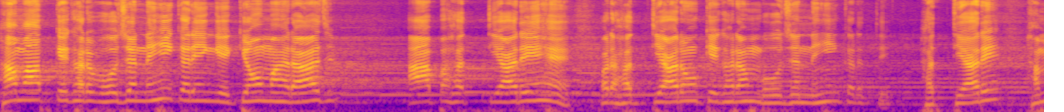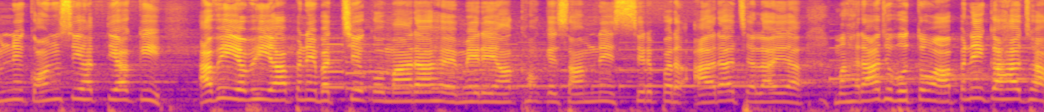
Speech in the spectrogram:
हम आपके घर भोजन नहीं करेंगे। क्यों महाराज? आप हत्यारे हैं और हत्यारों के घर हम भोजन नहीं करते। हत्यारे? हमने कौन सी हत्या की? अभी अभी आपने बच्चे को मारा है, मेरे आँखों के सामने सिर पर आरा चलाया। महाराज, वो तो आपने कहा था।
